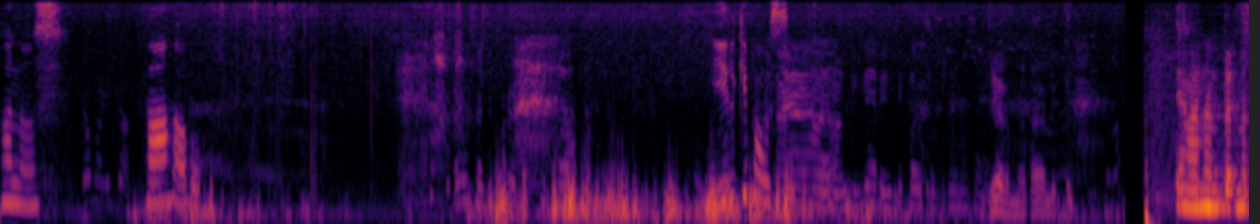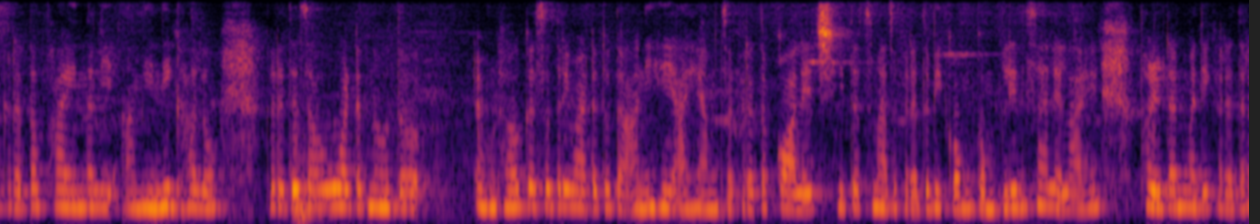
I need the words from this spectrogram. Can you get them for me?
हां ना. हां हां हो पावसाची पुढे टक्के पाहता. येईल की पाऊस? हा, हा, हा. त्यानंतर ना खरं तर फायनली आम्ही निघालो. खरं तर जाऊ वाटत नव्हतं. एवढं कसं तरी वाटत होतं आणि हे आहे आमचं खरं तर कॉलेज इथंच माझं खरं तर बी कॉम कंप्लीट झालेलं आहे. फलटणमध्ये खरं तर.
